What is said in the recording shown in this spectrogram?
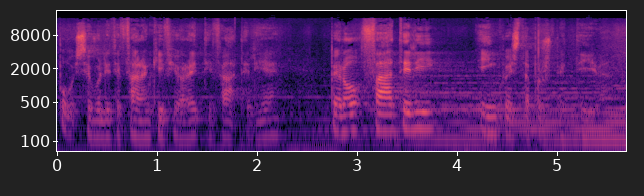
poi se volete fare anche i fioretti fateli, eh? però fateli in questa prospettiva.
